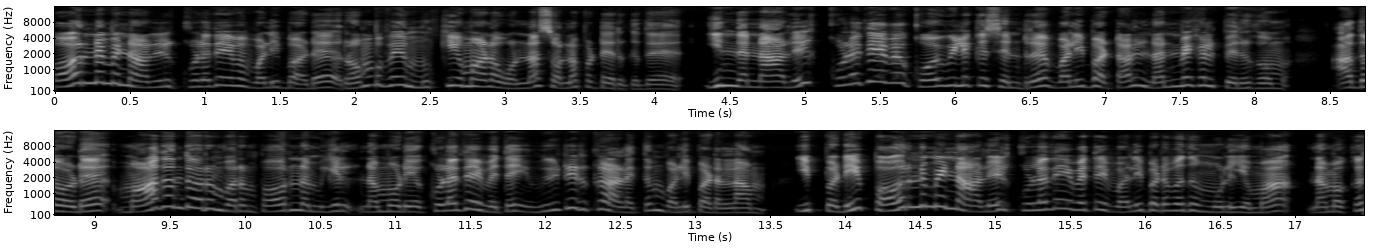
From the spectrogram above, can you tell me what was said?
பௌர்ணமி நாளில் குலதெய்வ வழிபாடு ரொம்பவே முக்கியமான ஒன்றா சொல்லப்பட்டு இருக்குது. இந்த நாளில் குலதெய்வ கோவிலுக்கு சென்று வழிபாட்டால் நன்மைகள் பெருகும். அதோடு மாதந்தோறும் வரும் பௌர்ணமியில் நம்முடைய குலதெய்வத்தை வீட்டிற்கு அழைத்தும் வழிபடலாம். இப்படி பௌர்ணமி நாளில் குலதெய்வத்தை வழிபடுவது மூலியமா நமக்கு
